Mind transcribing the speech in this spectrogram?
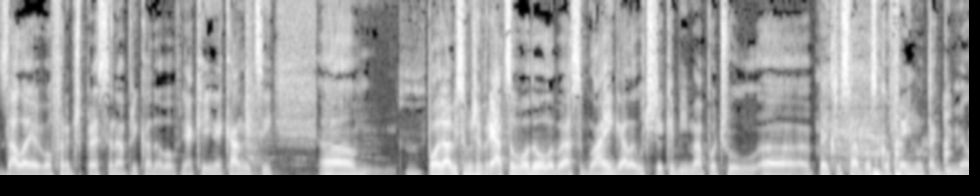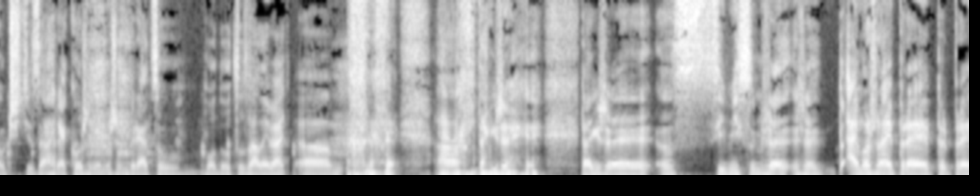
zaleje vo French presse napríklad alebo v nejakej inej kanvici. Um, povedal by som, že vriacou vodou, lebo ja som laik, ale určite keby ma počul uh, Peťo Sabo z kofeínu, tak by ma určite zahriako, že nemôžem vriacou vodou to zalievať. Um, a, takže, takže si myslím, že, že aj možno aj pre, pre, pre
